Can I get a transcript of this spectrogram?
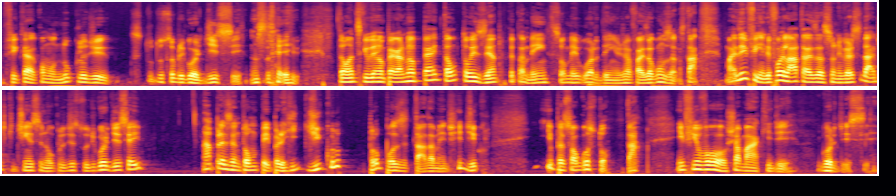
fica como núcleo de estudo sobre gordice, não sei. Então, antes que venham pegar meu pé, então estou isento, porque também sou meio gordinho, já faz alguns anos, tá? Mas enfim, ele foi lá atrás dessa universidade que tinha esse núcleo de estudo de gordice aí apresentou um paper ridículo, propositadamente ridículo, e o pessoal gostou, tá? Enfim, eu vou chamar aqui de gordice.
